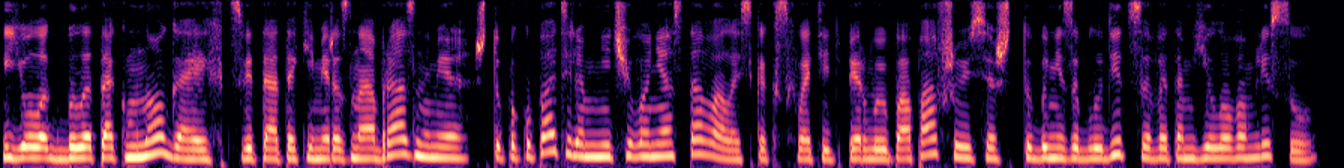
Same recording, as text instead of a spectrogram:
елок было так много, а их цвета такими разнообразными, что покупателям ничего не оставалось, как схватить первую попавшуюся, чтобы не заблудиться в этом еловом лесу.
